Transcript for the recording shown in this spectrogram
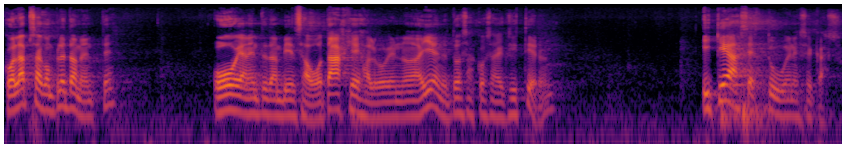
colapsa completamente, Obviamente también sabotajes al gobierno de Allende, todas esas cosas existieron. ¿Y qué haces tú en ese caso?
